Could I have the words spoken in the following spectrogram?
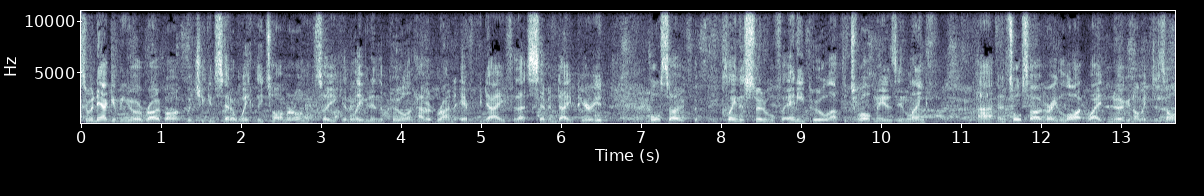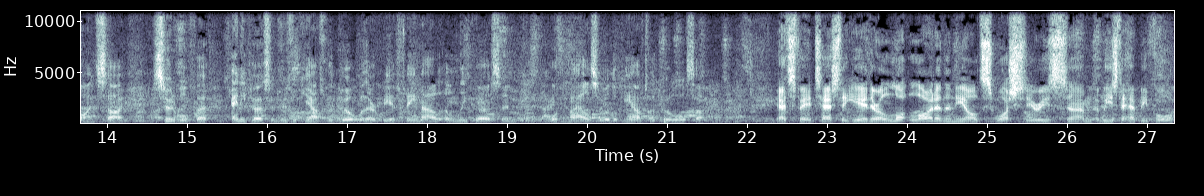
So we're now giving you a robot which you can set a weekly timer on, so you can leave it in the pool and have it run every day for that seven-day period. Also, the cleaner is suitable for any pool up to 12 metres in length. Uh, and it's also a very lightweight and ergonomic design, so suitable for any person who's looking after the pool, whether it be a female elderly person or the males who are looking after the pool also. That's fantastic. Yeah, they're a lot lighter than the old swash series um, that we used to have before.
